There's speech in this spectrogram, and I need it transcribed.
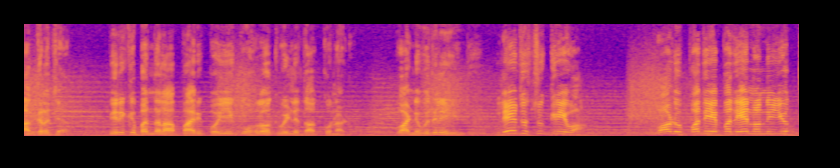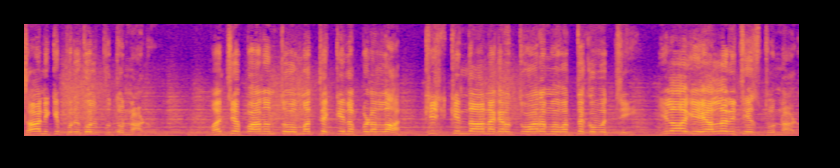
అగ్రజ పిరికి బందలా పారిపోయి గుహలోకి వెళ్ళి దాక్కున్నాడు. వాణ్ణి వదిలేయండి. లేదు సుగ్రీవ. వాడు పదే పదే నన్ను యుద్ధానికి పురికొల్పుతున్నాడు మద్యపానంతో మత్తెక్కినప్పుడల్లా కిష్కిందా నగర ద్వారము వద్దకు వచ్చి ఇలాగే అల్లరి చేస్తున్నాడు.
